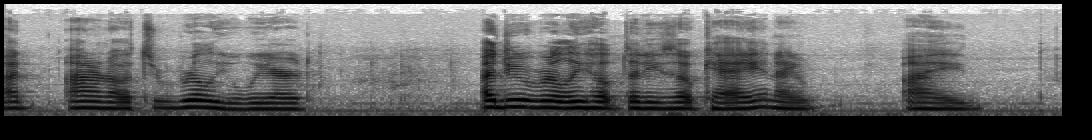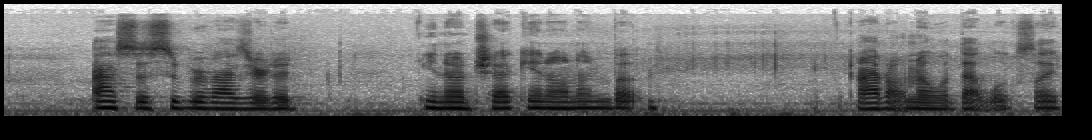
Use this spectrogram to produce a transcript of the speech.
I, I, I don't know. It's really weird. I do really hope that he's okay, and I, I asked the supervisor to, you know, check in on him, but I don't know what that looks like.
